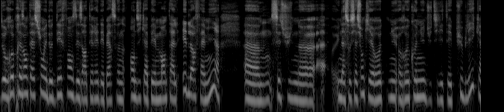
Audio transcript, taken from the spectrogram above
de représentation et de défense des intérêts des personnes handicapées mentales et de leurs familles. Euh, C'est une, euh, une association qui est retenue, reconnue d'utilité publique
